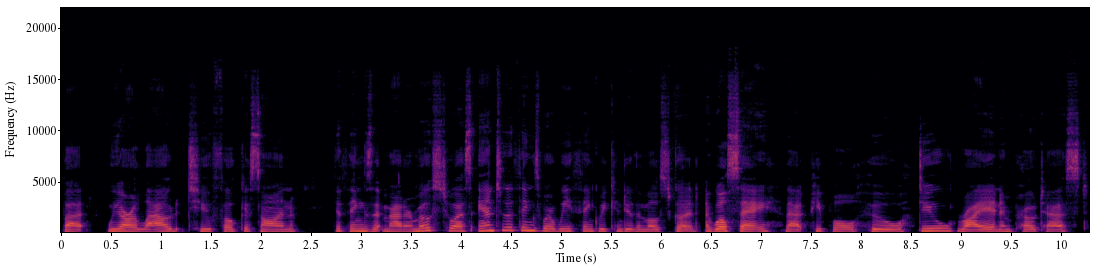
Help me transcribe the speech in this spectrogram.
but we are allowed to focus on the things that matter most to us and to the things where we think we can do the most good. I will say that people who do riot and protest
